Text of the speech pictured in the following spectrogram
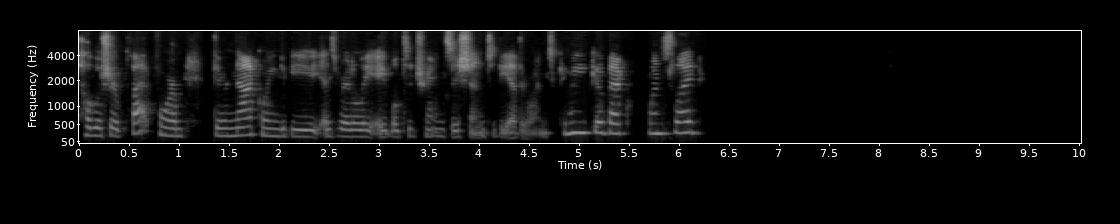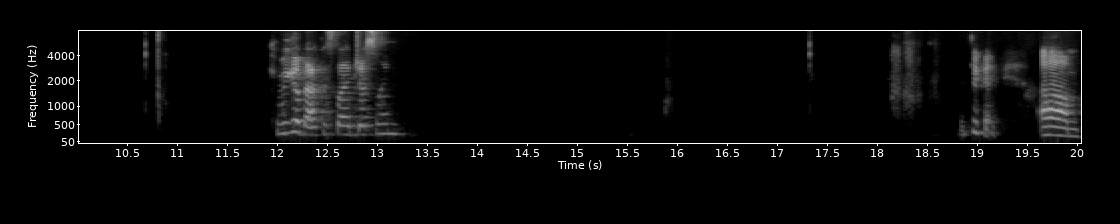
publisher platform, they're not going to be as readily able to transition to the other ones. Can we go back one slide? Can we go back a slide, Jesselyn? It's okay. Um,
